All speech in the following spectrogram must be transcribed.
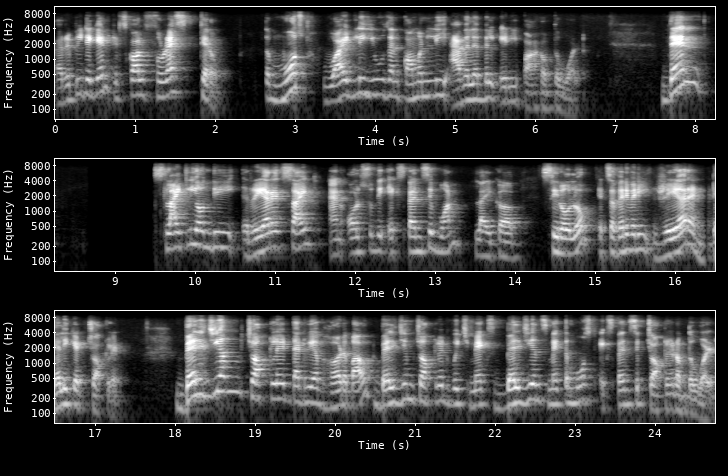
I repeat again, it's called Forastero, the most widely used and commonly available any part of the world. Then slightly on the rarest side and also the expensive one like uh, Cirolo. It's a very, very rare and delicate chocolate. Belgium chocolate that we have heard about, Belgium chocolate, which makes Belgians make the most expensive chocolate of the world.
